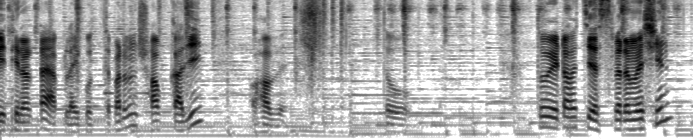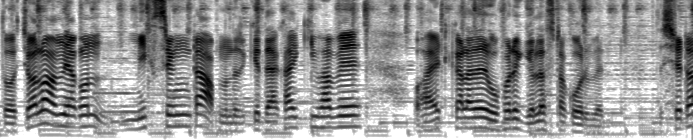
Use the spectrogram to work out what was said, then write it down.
এই থিনারটা অ্যাপ্লাই করতে পারেন। সব কাজই হবে। তো তো এটা হচ্ছে স্প্রে মেশিন তো চলো আমি এখন মিক্সিংটা আপনাদেরকে দেখাই কীভাবে হোয়াইট কালারের উপরে গ্লাসটা করবেন। তো সেটা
